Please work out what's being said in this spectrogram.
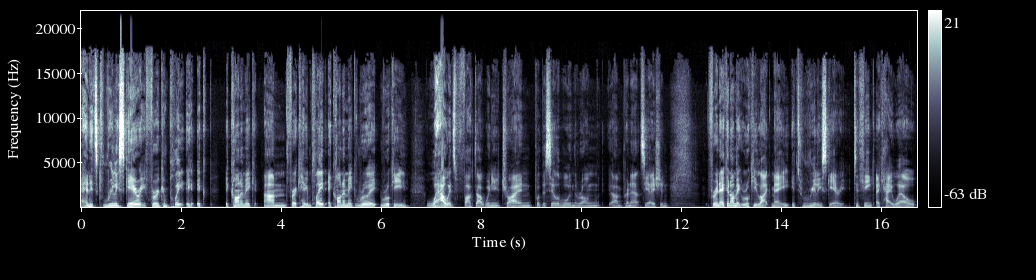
And it's really scary for a complete e- e- economic, um, for a complete economic ru- rookie wow, it's fucked up when you try and put the syllable in the wrong um, pronunciation. For an economic rookie like me, it's really scary to think, okay, well,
